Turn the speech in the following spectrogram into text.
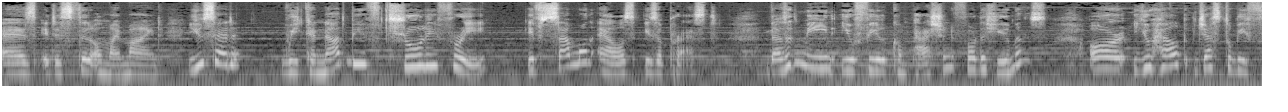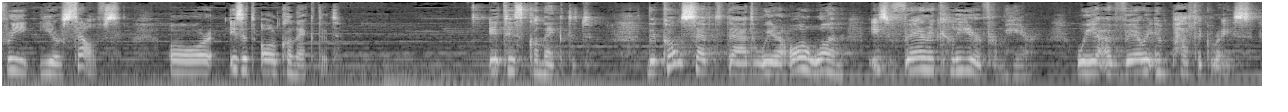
as it is still on my mind, you said we cannot be truly free if someone else is oppressed. Does it mean you feel compassion for the humans? Or you help just to be free yourselves? Or is it all connected? It is connected. The concept that we are all one is very clear from here. We are a very empathic race,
